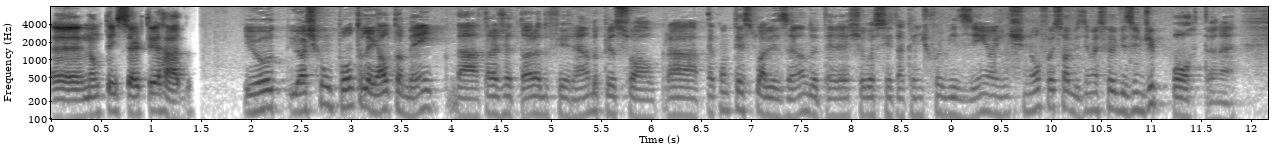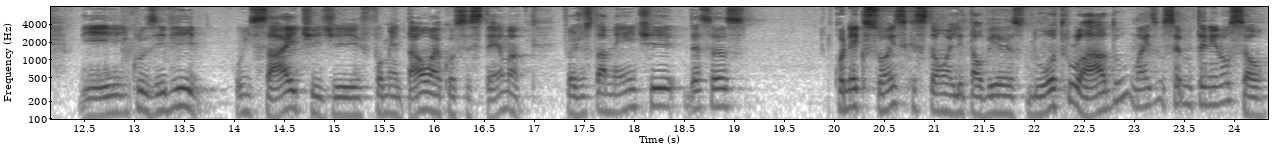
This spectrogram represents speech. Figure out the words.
É, não tem certo e errado. E eu, eu acho que um ponto legal também da trajetória do Fernando, pessoal, para até contextualizando, até chegou a citar que a gente foi vizinho, a gente não foi só vizinho, mas foi vizinho de porta, né? E inclusive o insight de fomentar um ecossistema foi justamente dessas conexões que estão ali talvez do outro lado, mas você não tem nem noção.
